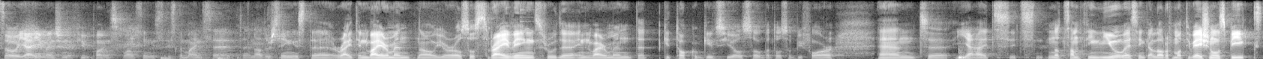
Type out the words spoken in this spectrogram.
So yeah you mentioned a few points. One thing is, is the mindset another thing is the right environment. Now you're also thriving through the environment that Kitoko gives you also but also before. And uh, yeah, it's it's not something new. I think a lot of motivational speaks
